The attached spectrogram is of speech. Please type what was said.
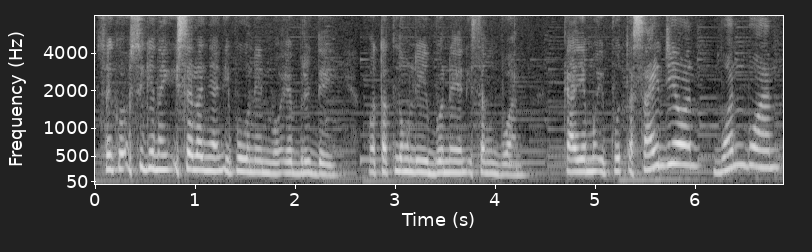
Sabi ko, sige na, isa lang yan, ipunin mo every day. O tatlong libo na yan isang buwan. Kaya mo iput aside yon buwan-buwan.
